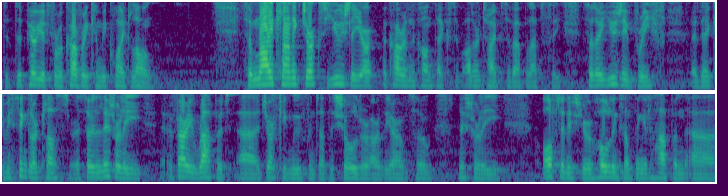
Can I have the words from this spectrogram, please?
the, the period for recovery can be quite long. So myoclonic jerks usually are, occur in the context of other types of epilepsy. So they're usually brief. Uh, they can be singular cluster. So literally a very rapid uh, jerking movement of the shoulder or the arm. So literally, often if you're holding something, it'll happen. Uh,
